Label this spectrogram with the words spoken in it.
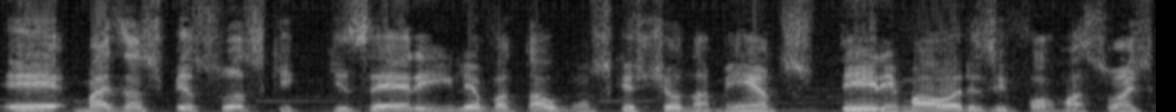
É, mas as pessoas que quiserem levantar alguns questionamentos, terem maiores informações,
